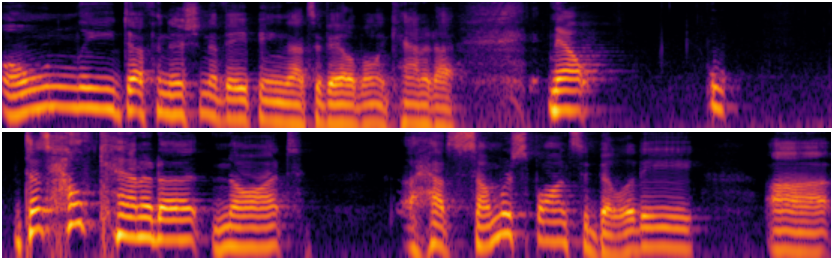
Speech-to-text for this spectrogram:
only definition of vaping that's available in Canada. Now, does Health Canada not have some responsibility uh,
